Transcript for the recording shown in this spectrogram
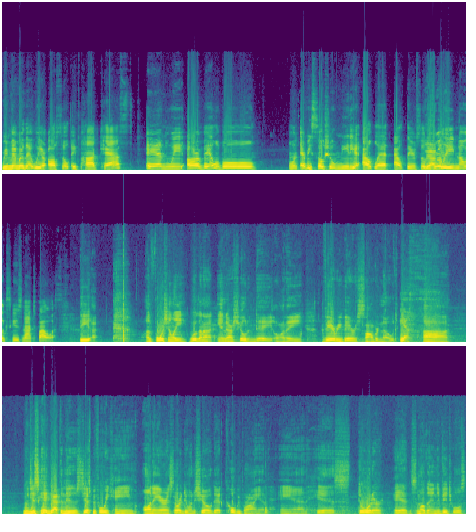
Remember that we are also a podcast And we are available on every social media outlet out there. So We there's really no excuse not to follow us. The unfortunately, we're gonna end our show today on a very very somber note. Yes. Uh, we just had got the news just before we came on air and started doing the show that Kobe Bryant and his daughter and some other individuals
